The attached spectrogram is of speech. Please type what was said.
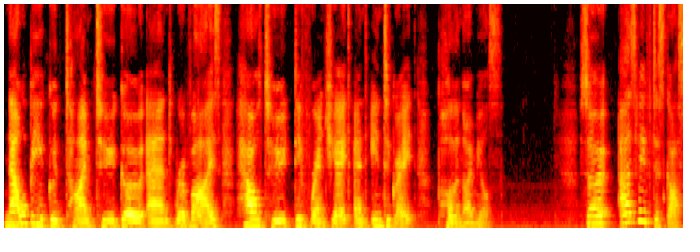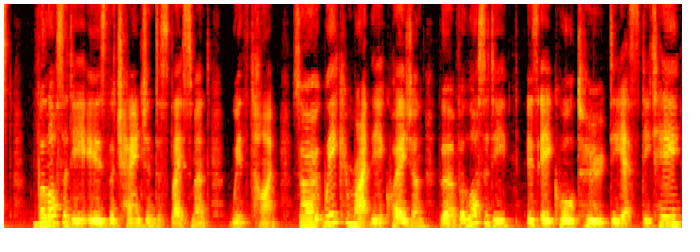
now would be a good time to go and revise how to differentiate and integrate polynomials. So as we've discussed, velocity is the change in displacement with time. So we can write the equation, the velocity is equal to ds dt,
